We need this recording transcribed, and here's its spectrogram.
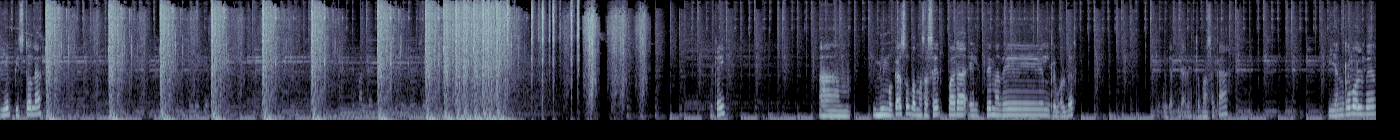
Y en pistola. Ok. Mismo caso vamos a hacer para el tema del revólver. Voy a tirar esto más acá. Y el revólver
